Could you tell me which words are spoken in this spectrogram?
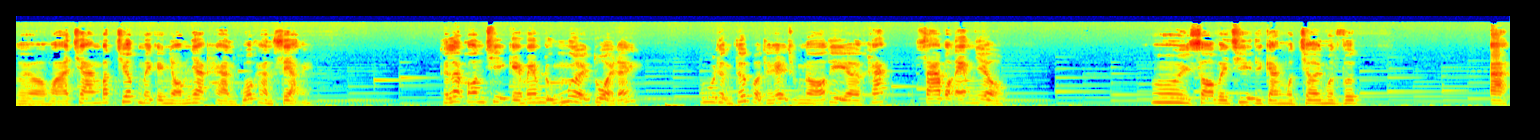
Rồi uh, hóa trang bắt trước mấy cái nhóm nhạc Hàn Quốc Hàn Sẻng ấy. Thế là con chị kém em đúng 10 tuổi đấy. Gu thưởng thức của thế hệ chúng nó thì uh, khác xa bọn em nhiều. Ôi, so với chị thì càng một trời một vực. À,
